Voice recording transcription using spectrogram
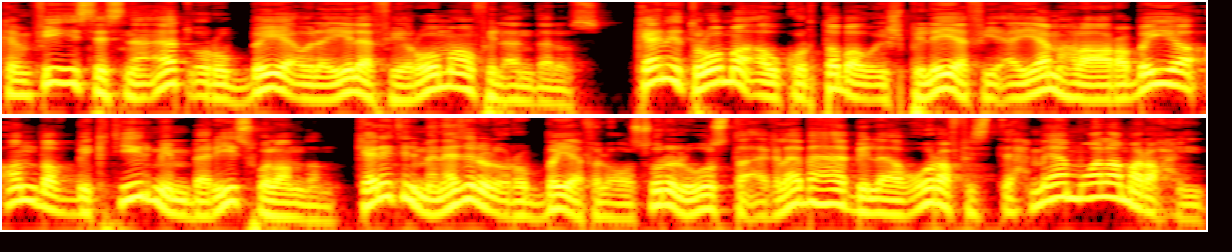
كان في استثناءات أوروبية قليلة في روما وفي الأندلس. كانت روما أو قرطبة وإشبيلية في أيامها العربية أنظف بكتير من باريس ولندن. كانت المنازل الأوروبية في العصور الوسطى أغلبها بلا غرف استحمام ولا مراحيض.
